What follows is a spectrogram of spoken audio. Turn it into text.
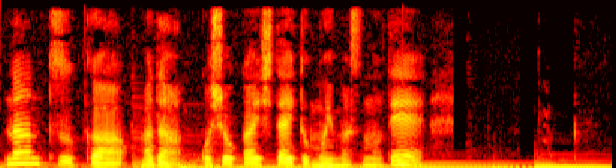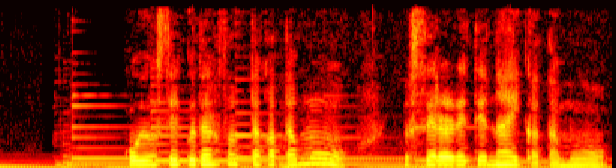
何通かまだご紹介したいと思いますので、お寄せくださった方も、寄せられてない方も、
